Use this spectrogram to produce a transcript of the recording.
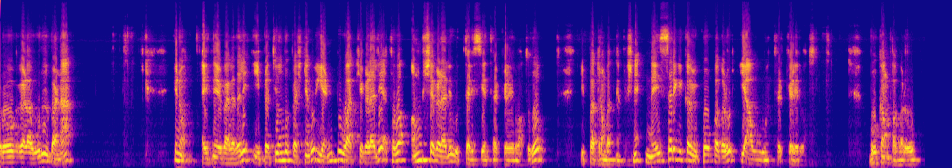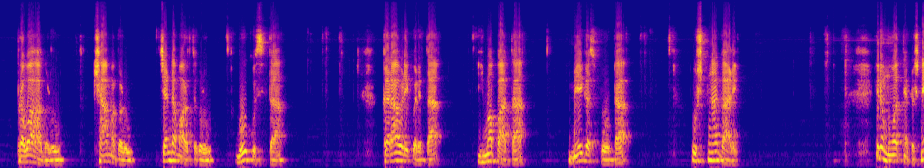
ರೋಗಗಳ ಉಲ್ಬಣ ಇನ್ನು ಐದನೇ ವಿಭಾಗದಲ್ಲಿ ಈ ಪ್ರತಿಯೊಂದು ಪ್ರಶ್ನೆಗೂ ಎಂಟು ವಾಕ್ಯಗಳಲ್ಲಿ ಅಥವಾ ಅಂಶಗಳಲ್ಲಿ ಉತ್ತರಿಸಿ ಅಂತ ಕೇಳಿರುವಂತದ್ದು. ಇಪ್ಪತ್ತೊಂಬತ್ತನೇ ಪ್ರಶ್ನೆ, ನೈಸರ್ಗಿಕ ವಿಕೋಪಗಳು ಯಾವುವು ಅಂತ ಹೇಳಿ ಕೇಳಿರುವಂತದ್ದು. ಭೂಕಂಪಗಳು, ಪ್ರವಾಹಗಳು, ಕ್ಷಾಮಗಳು, ಚಂಡಮಾರುತಗಳು, ಭೂಕುಸಿತ, ಕರಾವಳಿ ಕೊರೆತ, ಹಿಮಪಾತ, ಮೇಘಸ್ಫೋಟ, ಉಷ್ಣ ಗಾಳಿ. ಇನ್ನು ಮೂವತ್ತನೇ ಪ್ರಶ್ನೆ,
